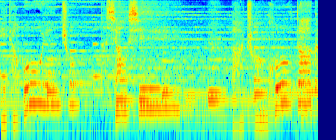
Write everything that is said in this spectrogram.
一条不远处的小溪。把窗户打开，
